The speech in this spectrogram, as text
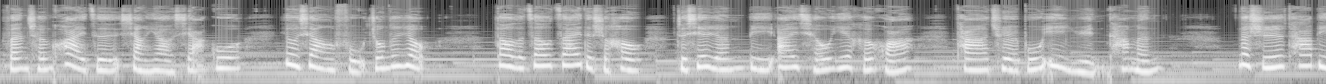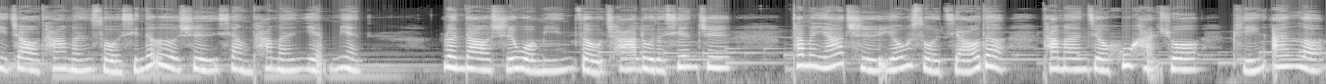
分成筷子，像要下锅，又像腹中的肉。到了遭灾的时候，这些人必哀求耶和华，他却不应允他们。那时他必照他们所行的恶事向他们掩面。论到使我民走岔路的先知，他们牙齿有所嚼的，他们就呼喊说平安了；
